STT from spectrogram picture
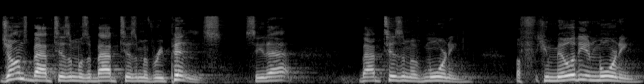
John's baptism was a baptism of repentance. See that? Baptism of mourning, of humility and mourning.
